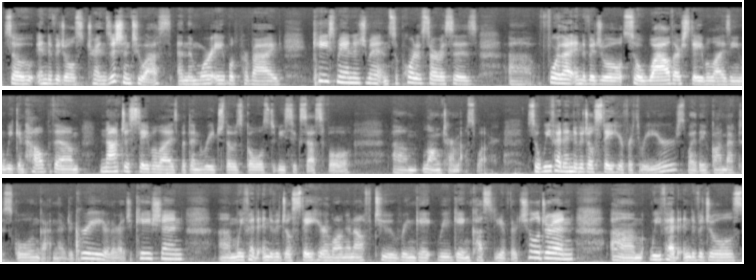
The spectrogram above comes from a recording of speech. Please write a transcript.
So individuals transition to us, and then we're able to provide case management and supportive services uh, for that individual. So while they're stabilizing, we can help them not just stabilize, but then reach those goals to be successful um, long term elsewhere. So we've had individuals stay here for three years while they've gone back to school and gotten their degree or their education. Um, we've had individuals stay here long enough to regain, regain custody of their children. Um, we've had individuals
